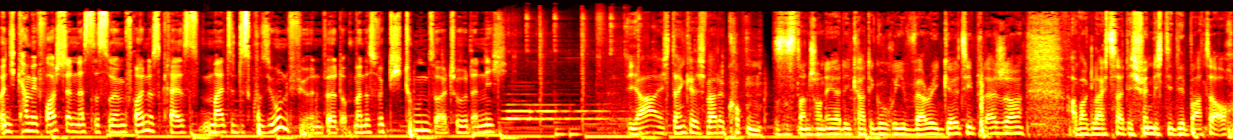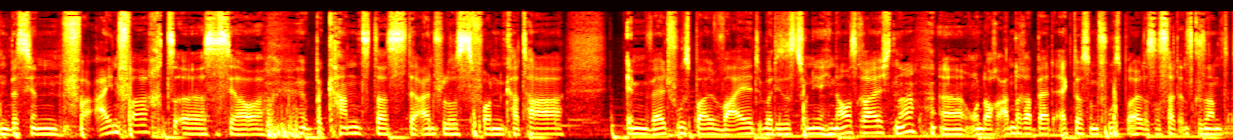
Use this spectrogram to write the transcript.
Und ich kann mir vorstellen, dass das so im Freundeskreis mal zu Diskussionen führen wird, ob man das wirklich tun sollte oder nicht. Ja, ich denke, ich werde gucken. Das ist dann schon eher die Kategorie Very Guilty Pleasure. Aber gleichzeitig finde ich die Debatte auch ein bisschen vereinfacht. Äh, es ist ja bekannt, dass der Einfluss von Katar im Weltfußball weit über dieses Turnier hinausreicht. Ne? Äh, und auch anderer Bad Actors im Fußball. Das ist halt insgesamt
